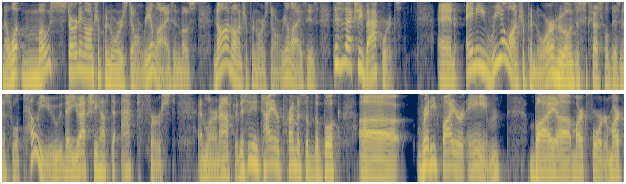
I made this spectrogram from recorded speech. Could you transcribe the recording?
Now, what most starting entrepreneurs don't realize and most non entrepreneurs don't realize is this is actually backwards. And any real entrepreneur who owns a successful business will tell you that you actually have to act first and learn after. This is the entire premise of the book, uh, Ready, Fire, Aim by uh, Mark Ford or Mark,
